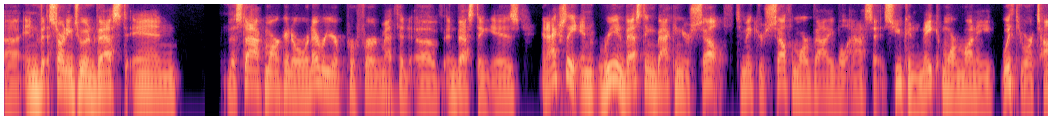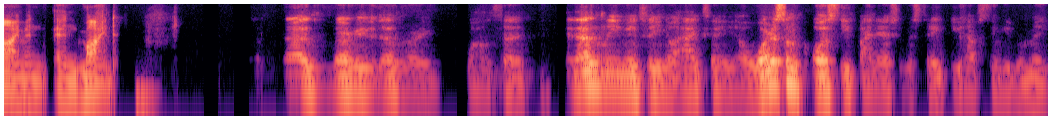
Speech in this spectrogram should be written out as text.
uh, inv- starting to invest in the stock market or whatever your preferred method of investing is, and actually in reinvesting back in yourself to make yourself a more valuable asset so you can make more money with your time and, and mind. That is very, that's very well said. And that leads me to, you know, asking, you know, what are some costly financial mistakes you have seen people make?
